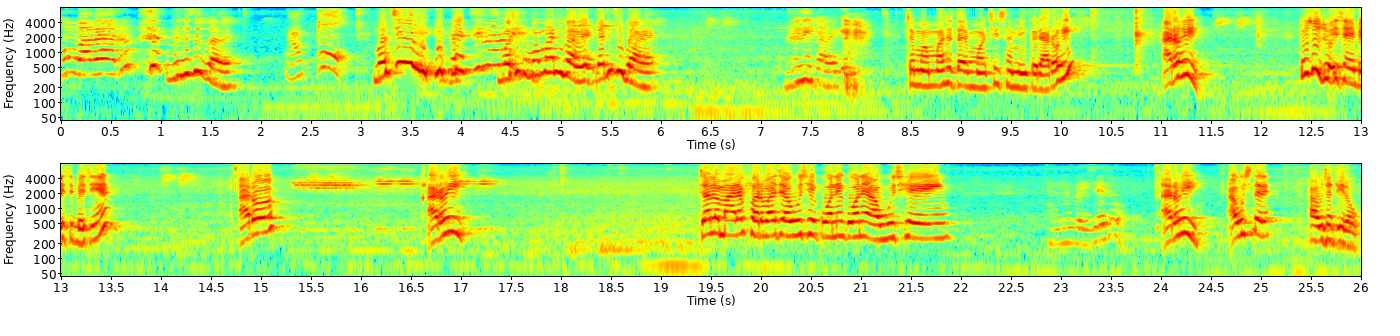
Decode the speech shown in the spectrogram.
હું ભાવે આરું બીજું શું ભાવે? મચી મચી તો મમ્માને ભાવે. તને શું ભાવે? નહીં ભાવે કે? જો મમ્મા છે તારે મચી સમી કર્યા. આરોહી આરોહી તું શું જોઈશ અહીં બેસી બેસી હે? આરો આરોહી ચાલો મારે ફરવા જવું છે કોને કોને આવવું છે આરોહી આવું છે તારે? આવું જતી રહું.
